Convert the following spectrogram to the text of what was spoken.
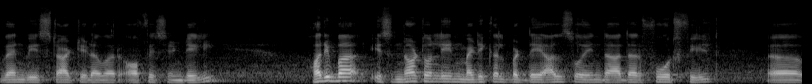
when we started our office in Delhi. Horiba is not only in medical, but they also in the other four field uh,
